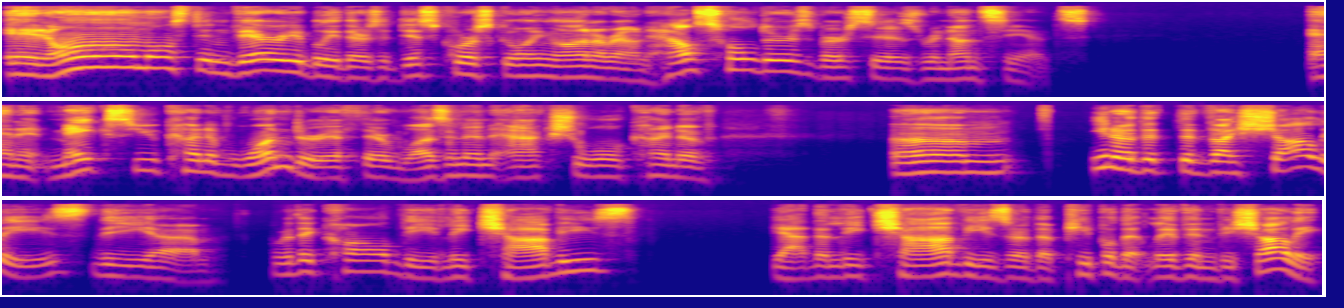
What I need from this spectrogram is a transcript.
it almost invariably there's a discourse going on around householders versus renunciants. And it makes you kind of wonder if there wasn't an actual kind of, um, you know, that the Vaishalis, the, uh, what are they called? The Licchavis? Yeah, the Licchavis are the people that live in Vaishali.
